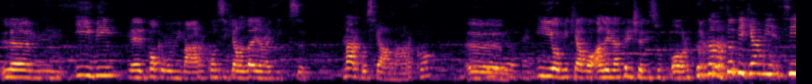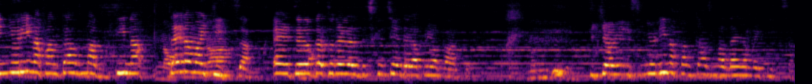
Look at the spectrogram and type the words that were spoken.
Eevee, che è il Pokémon di Marco, si chiama Dynamite X. Marco si chiama Marco. Ehm, io mi chiamo allenatrice di supporto. No, tu ti chiami signorina fantasma Dina No, Dynamite no. Eh, te l'ho No. dato nella descrizione della prima parte. Ti chiami signorina fantasma Dynamite Izza.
